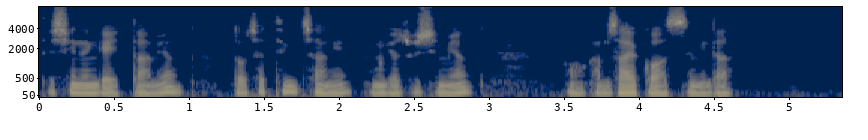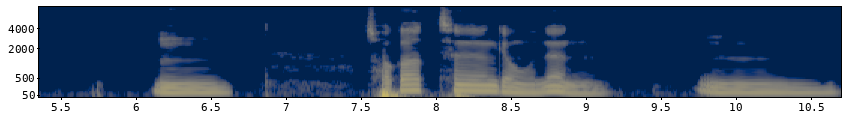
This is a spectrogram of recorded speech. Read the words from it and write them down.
드시는 게 있다면 또 채팅창에 남겨주시면 어, 감사할 것 같습니다. 음, 저 같은 경우는 음,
